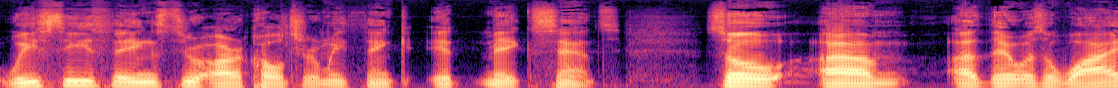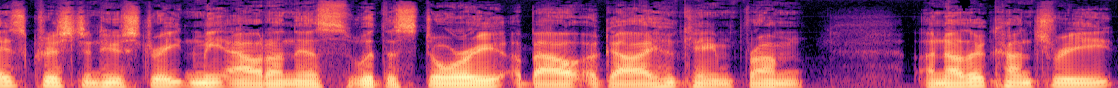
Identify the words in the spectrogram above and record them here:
We see things through our culture and we think it makes sense. So um, uh, there was a wise Christian who straightened me out on this with a story about a guy who came from another country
